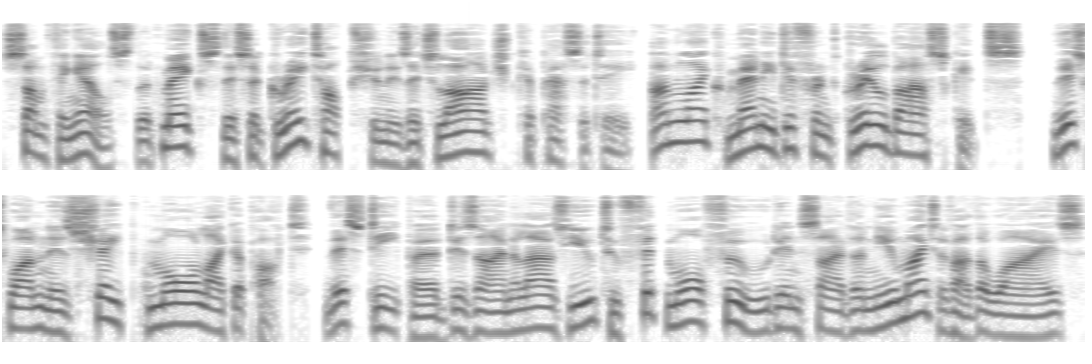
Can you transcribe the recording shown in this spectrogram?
Something else that makes this a great option is its large capacity. Unlike many different grill baskets, this one is shaped more like a pot. This deeper design allows you to fit more food inside than you might have otherwise,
